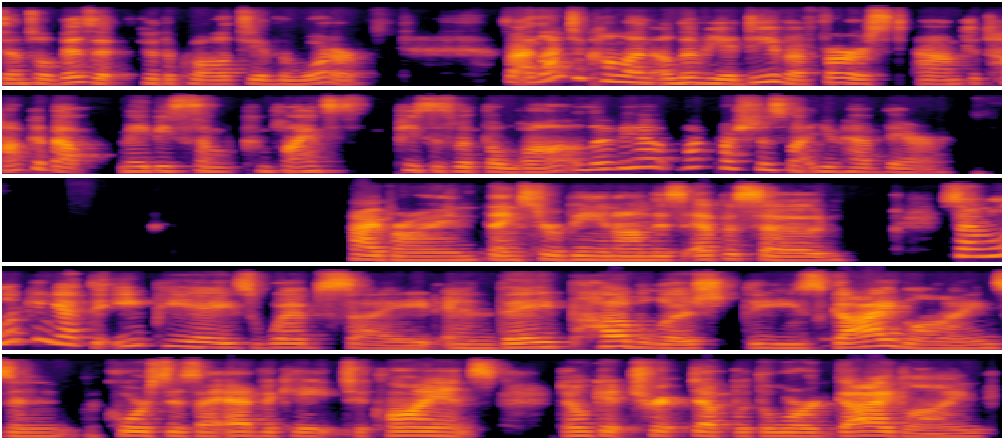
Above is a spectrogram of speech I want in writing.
dental visit through the quality of the water. So I'd like to call on Olivia Diva first um, to talk about maybe some compliance pieces with the law. Olivia, what questions might you have there? Hi, Brian. Thanks for being on this episode. So I'm looking at the EPA's website and they published these guidelines. And of course, as I advocate to clients, don't get tricked up with the word guideline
